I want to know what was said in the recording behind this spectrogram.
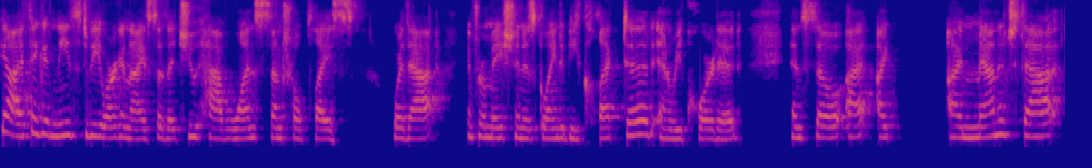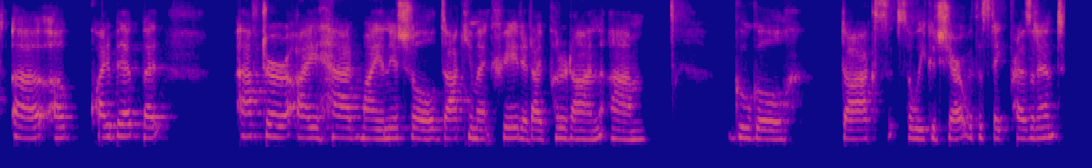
Yeah, I think it needs to be organized so that you have one central place where that information is going to be collected and recorded. And so I, I, I manage that uh, uh, quite a bit, but after I had my initial document created, I put it on um, Google Docs so we could share it with the stake president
